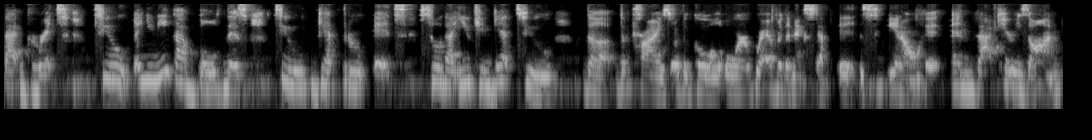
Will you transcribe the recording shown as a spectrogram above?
that grit to and you need that boldness to get through it so that you can get to the the prize or the goal or wherever the next step is you know it, and that carries on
